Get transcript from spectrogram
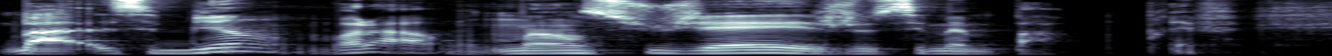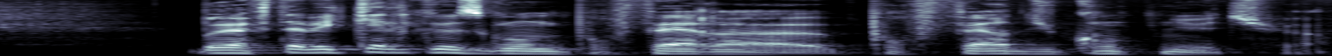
Bah, c'est bien, voilà, on a un sujet et je sais même pas. Bref. Bref, t'avais quelques secondes pour faire, euh, pour faire du contenu, tu vois.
